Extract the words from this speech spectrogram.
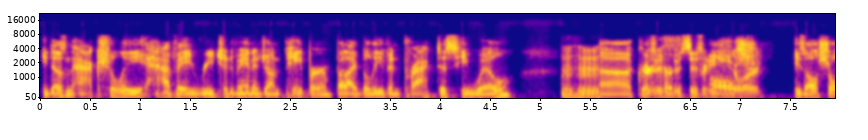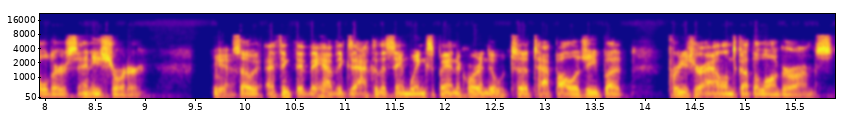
he doesn't actually have a reach advantage on paper, but I believe in practice he will. Mm-hmm. Uh, Chris Curtis, Curtis, is is, pretty all short. he's all shoulders and he's shorter. Yeah. So I think that they have exactly the same wingspan according to, to Tapology, but pretty sure Allen's got the longer arms.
